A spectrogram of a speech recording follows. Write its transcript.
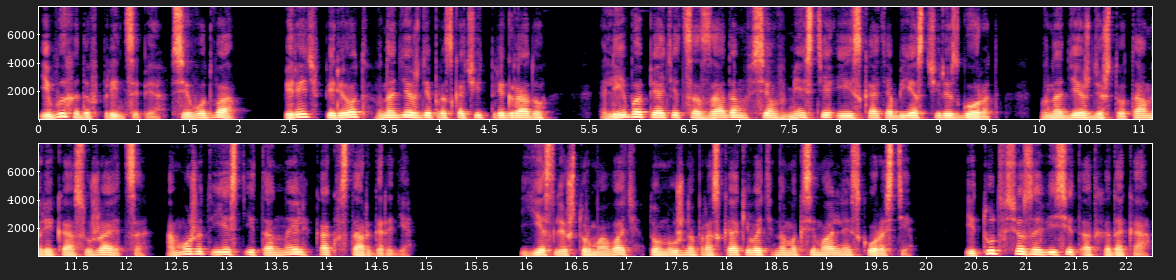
И выхода, в принципе, всего два. Переть вперед в надежде проскочить преграду, либо пятиться задом всем вместе и искать объезд через город, в надежде, что там река сужается, а может есть и тоннель, как в Старгороде. Если штурмовать, то нужно проскакивать на максимальной скорости. И тут все зависит от ходока.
